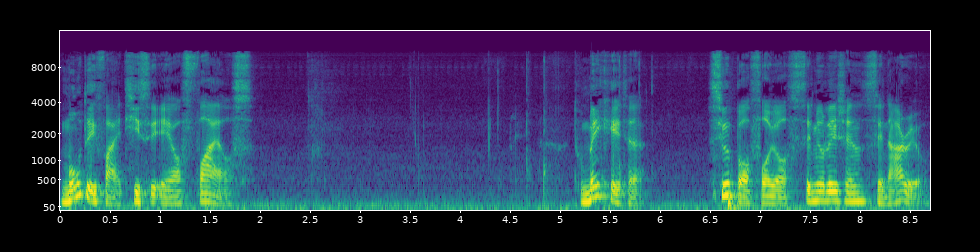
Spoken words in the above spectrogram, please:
modify TCL files to make it uh, suitable for your simulation scenario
